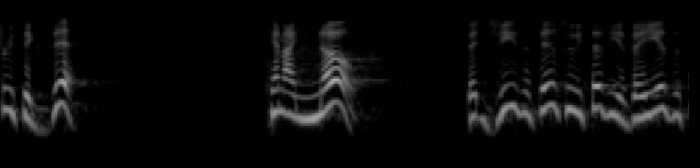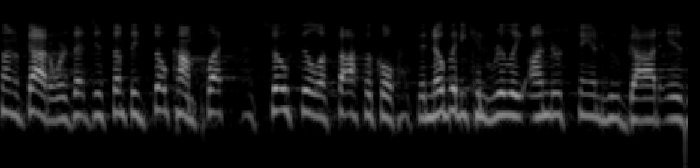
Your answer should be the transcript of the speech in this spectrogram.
truth exist? Can I know that Jesus is who he says he is, that he is the Son of God? Or is that just something so complex, so philosophical, that nobody can really understand who God is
